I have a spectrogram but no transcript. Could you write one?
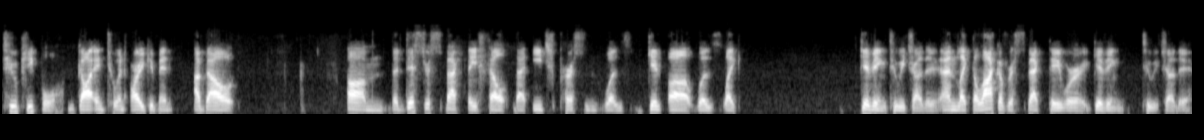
two people got into an argument about um, the disrespect they felt that each person was give uh, was like giving to each other and like the lack of respect they were giving to each other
